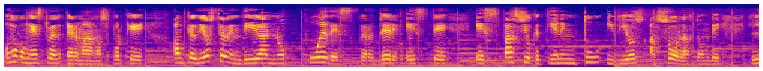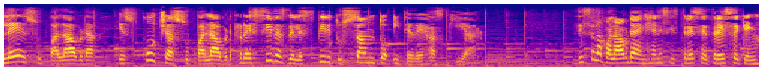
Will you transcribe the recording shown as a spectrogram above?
Ojo con esto, hermanos, porque aunque Dios te bendiga, no puedes perder este espacio que tienen tú y Dios a solas, donde lees su palabra, escuchas su palabra, recibes del Espíritu Santo y te dejas guiar. Dice la palabra en Génesis 13:13 que en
